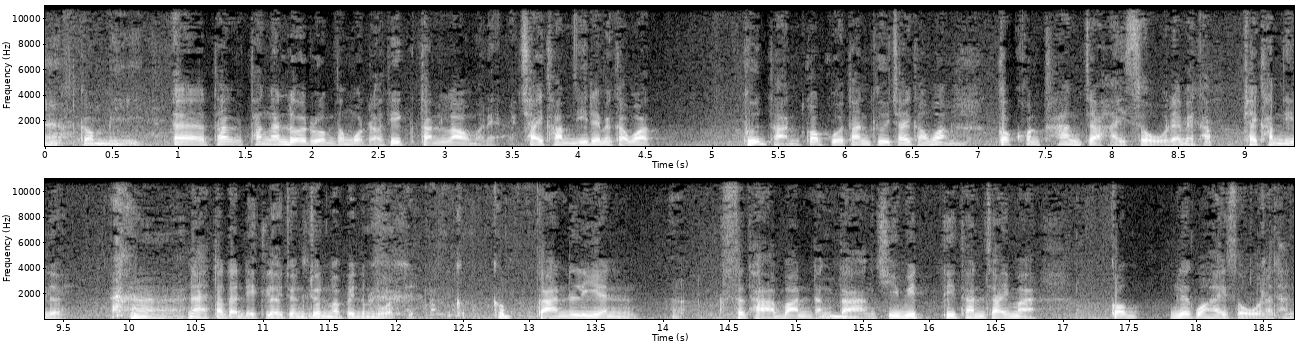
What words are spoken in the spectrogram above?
นะก็มีเอ่อถ้าถ้างั้นโดยรวมทั้งหมดอะที่ท่านเล่ามาเนี่ยใช้คำนี้ได้ไหมครับว่า พื้นฐานครอบครัวท่านคือใช้คำว่าก็ค่อนข้างจะไฮโซได้ไหมครับ ใช้คำนี้เลยนะตั้งแต่เด็กเลยจนจนมาเป็นตำรวจก็การเรียนสถาบันต่างๆ ชีวิตที่ท่านใช้มา ก็เรียกว่าไฮโซนะท่าน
